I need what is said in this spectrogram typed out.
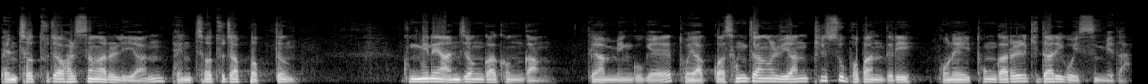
벤처 투자 활성화를 위한 벤처 투자법 등 국민의 안전과 건강, 대한민국의 도약과 성장을 위한 필수 법안들이 본회의 통과를 기다리고 있습니다.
